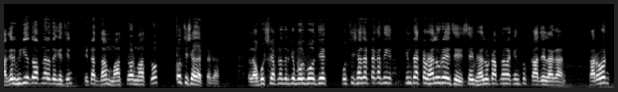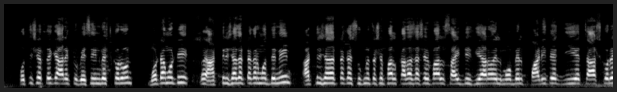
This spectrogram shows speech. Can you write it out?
আগের ভিডিও তো আপনারা দেখেছেন, এটার দাম মাত্র আর মাত্র পঁচিশ হাজার টাকা। তাহলে অবশ্যই আপনাদেরকে বলব যে পঁচিশ হাজার টাকা দিয়ে কিন্তু একটা ভ্যালু রয়েছে। সেই ভ্যালুটা আপনারা কিন্তু কাজে লাগান। কারণ পঁচিশের থেকে আর একটু বেশি ইনভেস্ট করুন। মোটামুটি ওই আটত্রিশ হাজার টাকার মধ্যে নিন। আটত্রিশ হাজার টাকায় শুকনো চাষের ফাল, কাদা চাষের ফাল side disc gear oil mobile বাড়িতে গিয়ে চাষ করে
